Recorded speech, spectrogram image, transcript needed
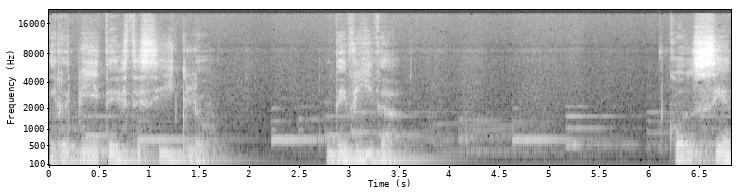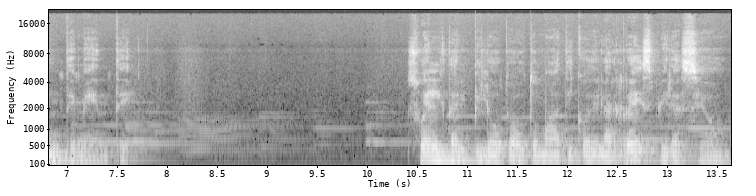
Y repite este ciclo de vida conscientemente. Suelta el piloto automático de la respiración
